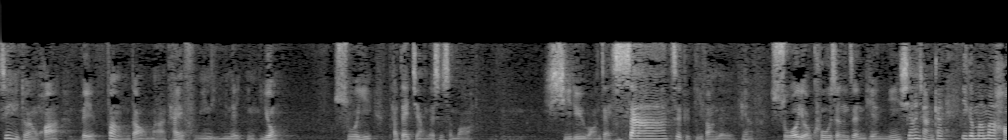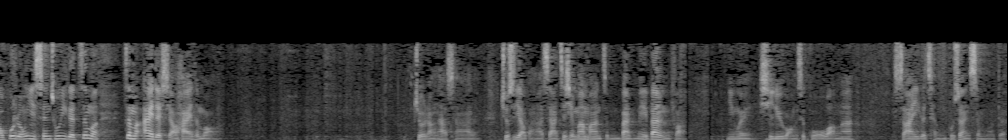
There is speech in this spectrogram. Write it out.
这段话被放到马太福音里面的引用，所以他在讲的是什么？希律王在杀这个地方的，所有哭声震天。你想想看，一个妈妈好不容易生出一个这么这么爱的小孩，什么？就让他杀了，就是要把他杀。这些妈妈怎么办？没办法，因为希律王是国王啊，杀一个城不算什么的，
